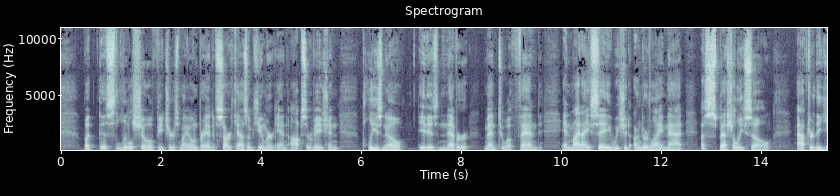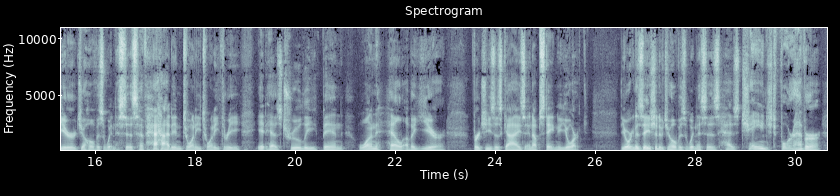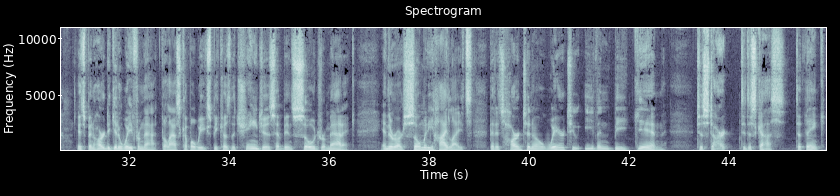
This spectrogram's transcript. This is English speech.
But this little show features my own brand of sarcasm, humor, and observation. Please know it is never meant to offend. And might I say, we should underline that, especially so after the year Jehovah's Witnesses have had in 2023. It has truly been one hell of a year for Jesus guys in upstate New York. The organization of Jehovah's Witnesses has changed forever. It's been hard to get away from that the last couple weeks because the changes have been so dramatic. And there are so many highlights that it's hard to know where to even begin to start, to discuss, to think.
